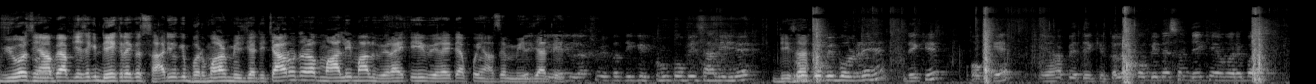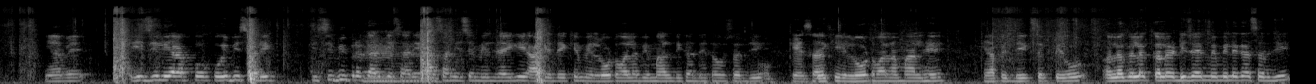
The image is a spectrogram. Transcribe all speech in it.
व्यूअर्स यहाँ पे आप जैसे कि देख रहे हो कि साड़ियों की भरमार मिल जाती है। चारों तरफ़ माल ही माल वेरायटी ही वेरायटी आपको यहाँ से मिल जाती है। लक्ष्मीपति की ट्रू कॉपी साड़ी है। जी, सर। कॉपी बोल रहे हैं। देखिए ओके यहाँ पे देखिए कलर कॉम्बिनेशन देखिए हमारे पास। यहाँ पे इजीली आपको कोई भी साड़ी किसी भी प्रकार हम्म। की साड़ी आसानी से मिल जाएगी। आगे देखिए मैं लोट वाला भी माल दिखा देता हूँ सर जी। ओके सर देखिए लोट वाला माल है। यहाँ पे देख सकते हो अलग अलग कलर डिज़ाइन में मिलेगा सर जी।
